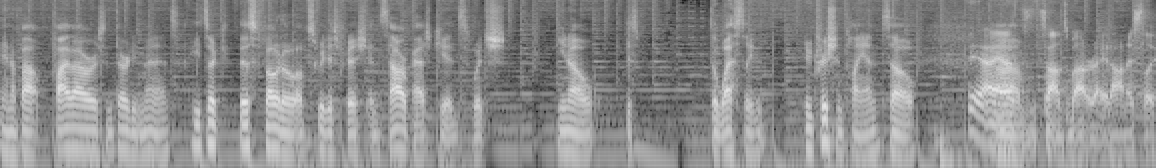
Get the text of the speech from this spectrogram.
in about 5 hours and 30 minutes. He took this photo of Swedish Fish and Sour Patch Kids, which, you know, is the Wesley nutrition plan. So Yeah, Um, sounds about right, honestly.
